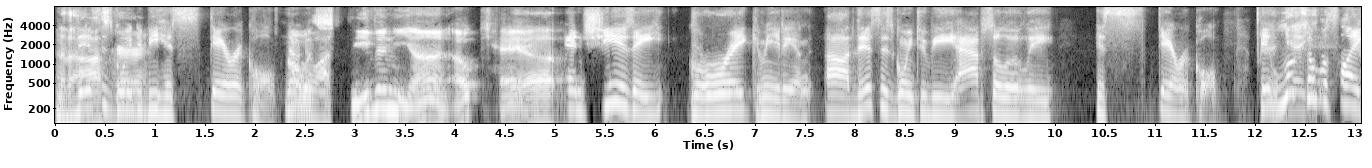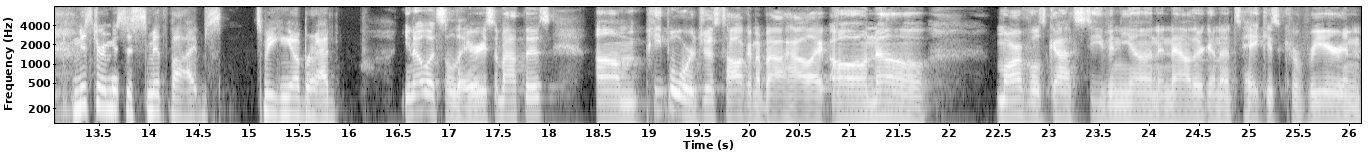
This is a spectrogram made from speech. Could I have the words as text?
another this is going to be hysterical. No, oh, no, it's Oscar. Steven Yeun. Okay. Yep. and she is a great comedian. Uh, this is going to be absolutely hysterical. It looks yeah. almost like Mr. and Mrs. Smith vibes. Speaking of Brad, You know what's hilarious about this? Um, people were just talking about how like, oh no, Marvel's got Steven Yeun, and now they're gonna take his career and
